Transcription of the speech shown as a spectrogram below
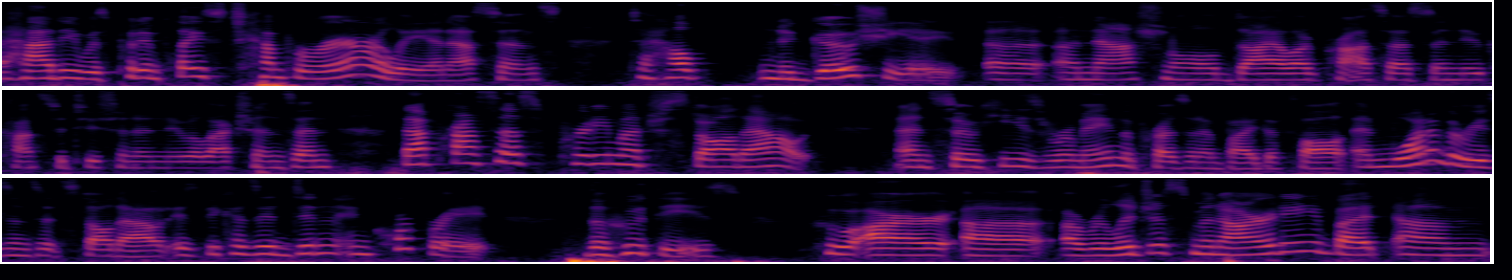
Hadi was put in place temporarily, in essence, to help negotiate a, a, national dialogue process, a new constitution, and new elections. And that process pretty much stalled out. And so he's remained the president by default. And one of the reasons it stalled out is because it didn't incorporate the Houthis, who are uh, a religious minority, but um,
